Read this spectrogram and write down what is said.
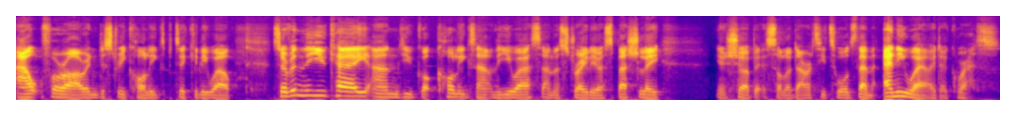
out for our industry colleagues particularly well. So, if in the UK and you've got colleagues out in the US and Australia especially, you know, show a bit of solidarity towards them. Anyway, I digress.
